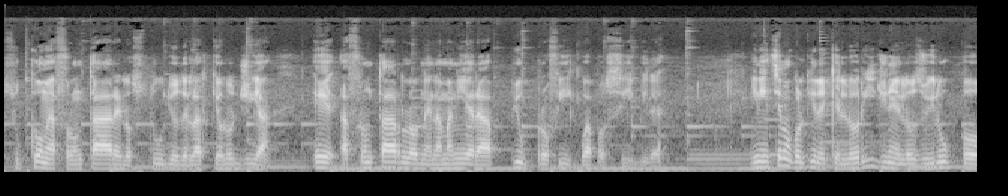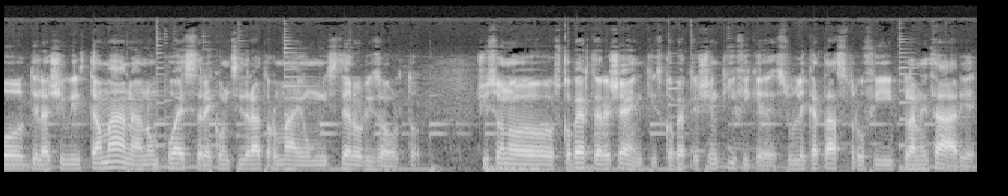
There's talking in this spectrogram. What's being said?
su come affrontare lo studio dell'archeologia e affrontarlo nella maniera più proficua possibile. Iniziamo col dire che l'origine e lo sviluppo della civiltà umana non può essere considerato ormai un mistero risolto. Ci sono scoperte recenti, scoperte scientifiche sulle catastrofi planetarie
